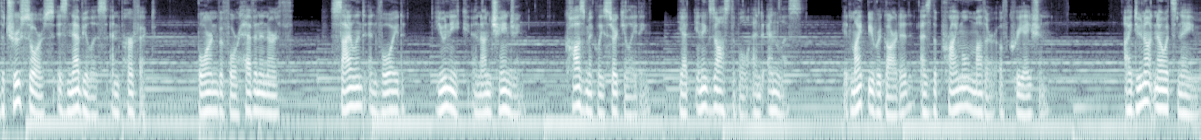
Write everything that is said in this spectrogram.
The true source is nebulous and perfect, born before heaven and earth, silent and void, unique and unchanging, cosmically circulating, yet inexhaustible and endless. It might be regarded as the primal mother of creation. I do not know its name.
